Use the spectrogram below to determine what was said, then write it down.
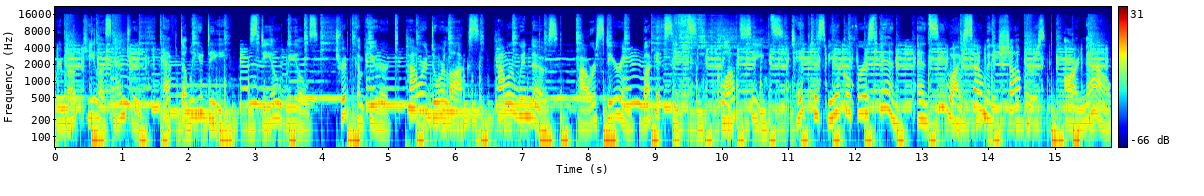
remote keyless entry, FWD, steel wheels, trip computer, power door locks, power windows, power steering, bucket seats, cloth seats. Take this vehicle for a spin and see why so many shoppers are now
